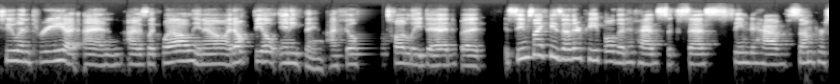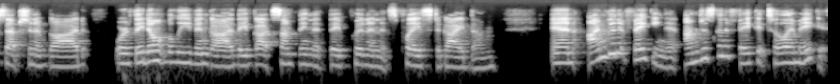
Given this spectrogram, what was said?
two and three I, and i was like well you know i don't feel anything i feel totally dead but it seems like these other people that have had success seem to have some perception of god or if they don't believe in God, they've got something that they've put in its place to guide them. And I'm good at faking it. I'm just going to fake it till I make it.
